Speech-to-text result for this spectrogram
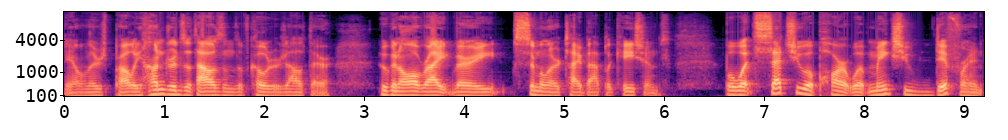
you know, there's probably hundreds of thousands of coders out there who can all write very similar type applications. But what sets you apart, what makes you different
